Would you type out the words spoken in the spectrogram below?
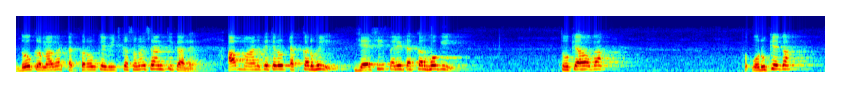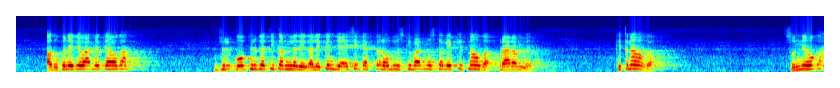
दो क्रमागत टक्करों के बीच का समय श्रांति काल है। अब मान के चलो टक्कर हुई, जैसी पहली टक्कर होगी तो क्या होगा? तो वो रुकेगा। और रुकने के बाद में क्या होगा? फिर वो फिर गति करने लगेगा, लेकिन जैसी टक्कर होगी उसके बाद में उसका वेग कितना होगा प्रारंभ में? कितना होगा? शून्य होगा।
